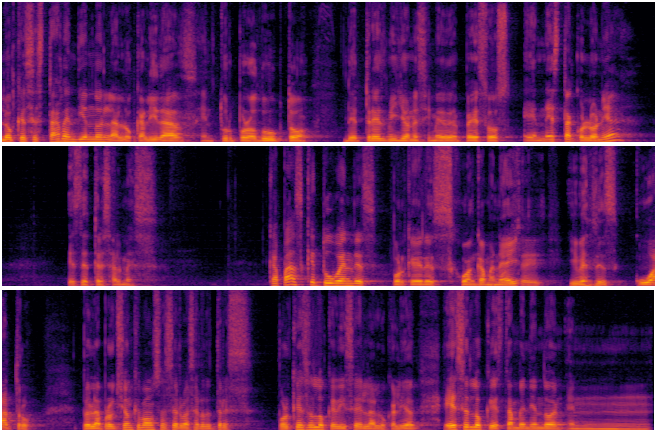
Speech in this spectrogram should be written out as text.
lo que se está vendiendo en la localidad, en tu producto de 3 millones y medio de pesos en esta colonia, es de 3 al mes. Capaz que tú vendes, porque eres Juan Camaney, Sí. y vendes cuatro, pero la producción que vamos a hacer va a ser de tres. Porque eso es lo que dice la localidad. Eso es lo que están vendiendo en, en-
